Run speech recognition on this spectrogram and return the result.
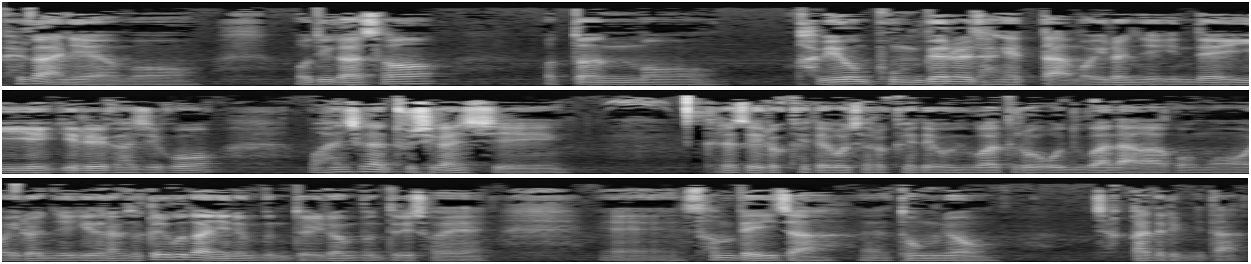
별거 아니에요. 뭐 어디 가서 어떤 뭐 가벼운 봉변을 당했다 뭐 이런 얘기인데 이 얘기를 가지고 뭐 한 시간 두 시간씩 그래서 이렇게 되고 저렇게 되고 누가 들어오고 누가 나가고 뭐 이런 얘기들 하면서 끌고 다니는 분들 이런 분들이 저의 예, 선배이자 동료 작가들입니다.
